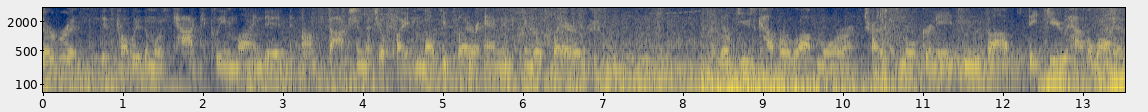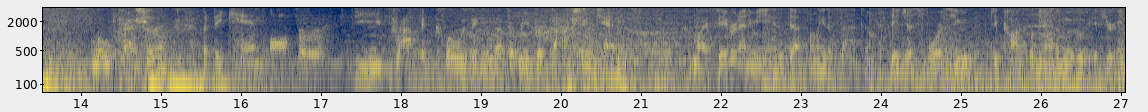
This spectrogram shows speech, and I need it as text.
Cerberus is probably the most tactically minded um, faction that you'll fight in multiplayer and in single player. They'll use cover a lot more, try to smoke grenade to move up. They do have a lot of slow pressure, but they can't offer the rapid closing that the Reaper faction can. My favorite enemy is definitely the Phantom. They just force you to constantly be on the move. If you're in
